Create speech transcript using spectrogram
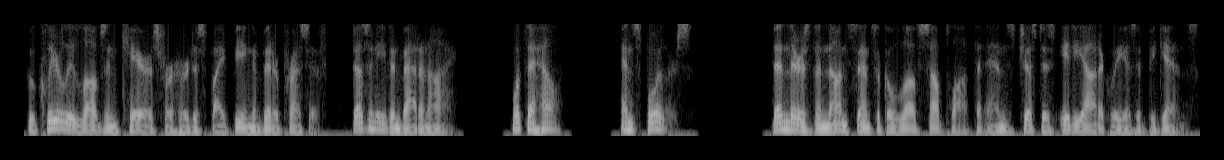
who clearly loves and cares for her despite being a bit oppressive, doesn't even bat an eye. What the hell? And spoilers. Then there's the nonsensical love subplot that ends just as idiotically as it begins.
